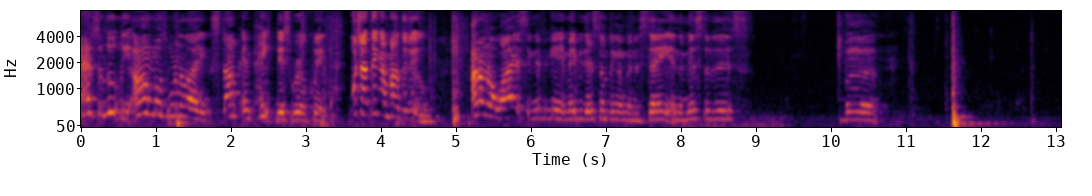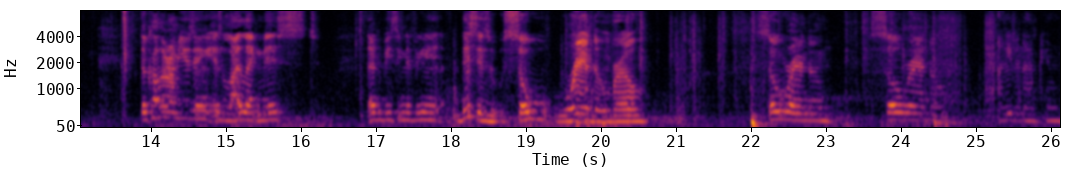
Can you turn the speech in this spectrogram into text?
Absolutely. I almost want to like stop and paint this real quick, which I think I'm about to do. I don't know why it's significant. Maybe there's something I'm to say in the midst of this. But the color I'm using is Lilac Mist. That could be significant. This is so random, bro. So random. So random. I need a napkin.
